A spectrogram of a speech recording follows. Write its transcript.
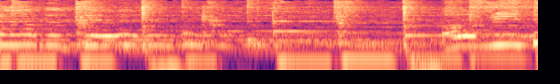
another day. Only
